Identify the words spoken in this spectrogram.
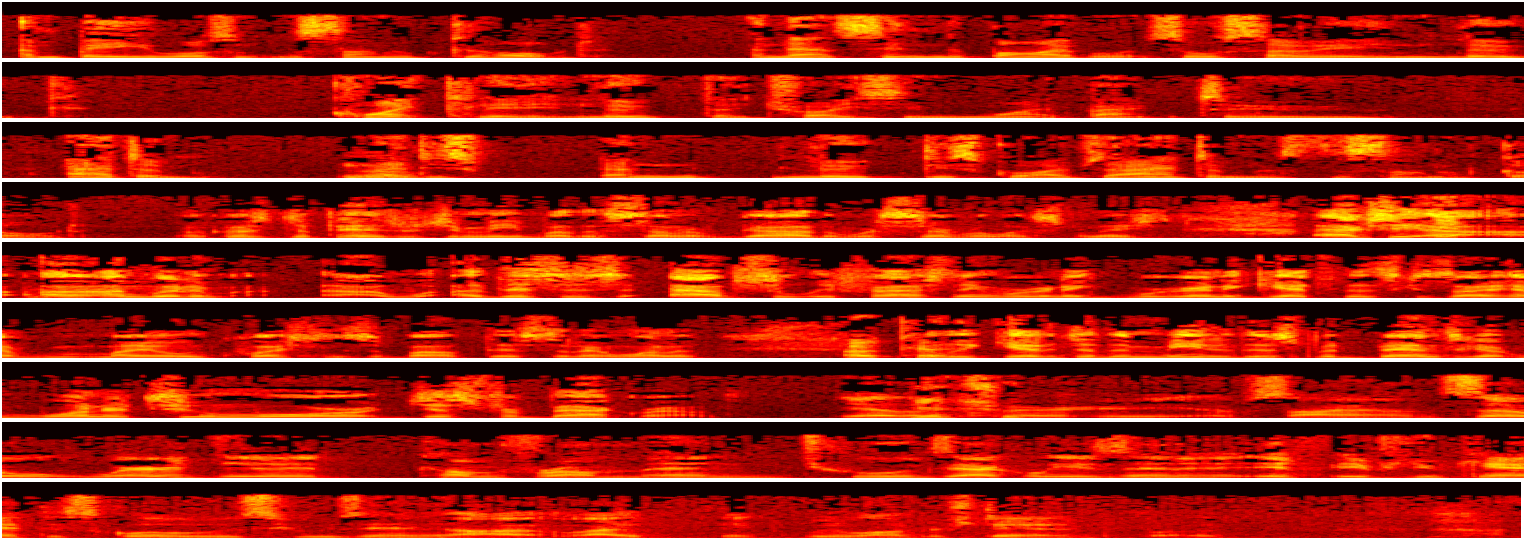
and B, he wasn't the son of God. And that's in the Bible. It's also in Luke. Quite clear. In Luke, they trace him right back to Adam. And, they des- and Luke describes Adam as the son of God. Of course, it depends what you mean by the Son of God. There were several explanations. Actually, Yeah. I, am going to. this is absolutely fascinating. We're going to we're going to get to this because I have my own questions about this, and I want to Okay. really get into the meat of this. But Ben's got one or two more just for background. Yeah, the Yeah, sure. Priory of Sion. So, where did it come from, and who exactly is in it? If if you can't disclose who's in it, I, I think we'll understand. But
